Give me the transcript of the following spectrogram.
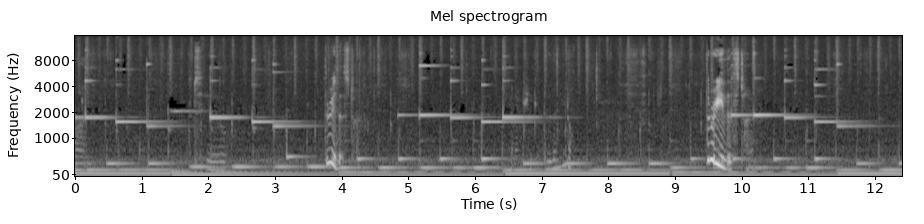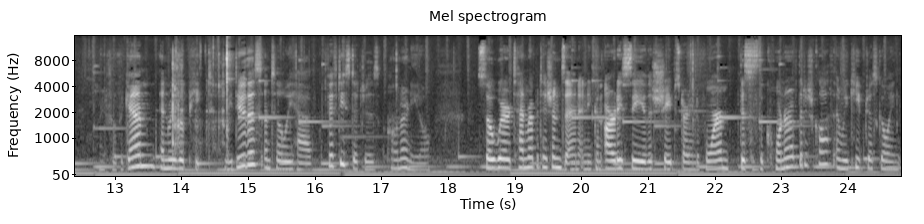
One, two, three this time. three this time. Flip again and we repeat. We do this until we have 50 stitches on our needle. So we're 10 repetitions in and you can already see the shape starting to form. This is the corner of the dishcloth and we keep just going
